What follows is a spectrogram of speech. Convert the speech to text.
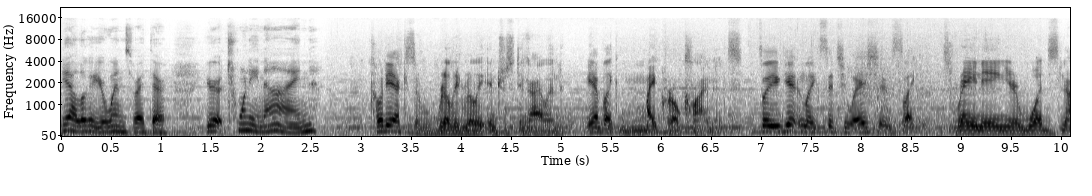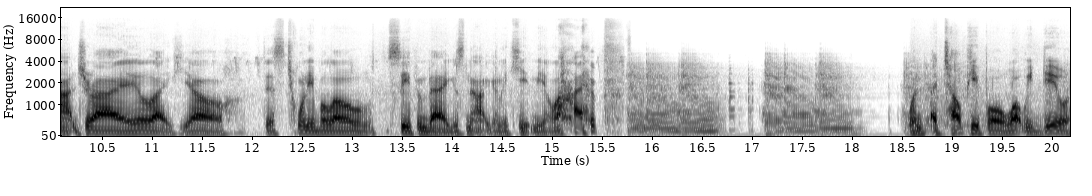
Yeah, look at your winds right there. You're at 29. Kodiak is a really, really interesting island. We have like microclimates. So you get in like situations like it's raining, your wood's not dry, you're like, yo, this 20 below sleeping bag is not gonna keep me alive. when I tell people what we do,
